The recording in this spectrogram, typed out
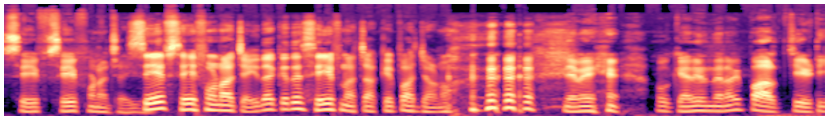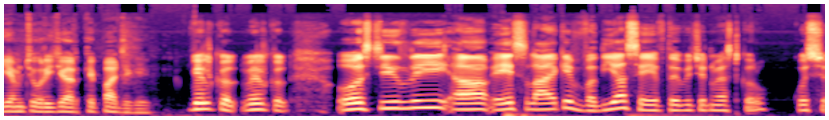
ਸੇਫ ਸੇਫ ਹੋਣਾ ਚਾਹੀਦਾ। ਸੇਫ ਸੇਫ ਹੋਣਾ ਚਾਹੀਦਾ ਕਿਤੇ ਸੇਫ ਨਾ ਚੱਕ ਕੇ ਭੱਜ ਜਾਣਾ। ਜਿਵੇਂ ਉਹ ਕਹਿੰਦੇ ਹੁੰਦੇ ਨਾ ਵੀ ਭਾਰਤ 'ਚ ਏਟੀਐਮ ਚੋਰੀ ਕਰਕੇ ਭੱਜ ਗਏ। ਬਿਲਕੁਲ ਬਿਲਕੁਲ। ਉਸ ਚੀਜ਼ ਲਈ ਇਹ ਸਲਾਹ ਹੈ ਕਿ ਵਧੀਆ ਸੇਫ ਦੇ ਵਿੱਚ ਇਨਵੈਸਟ ਕਰੋ। ਕੁਝ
